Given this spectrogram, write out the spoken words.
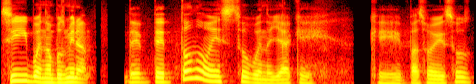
Sí, bueno, pues mira, de, de todo esto, bueno, ya que, que pasó eso,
